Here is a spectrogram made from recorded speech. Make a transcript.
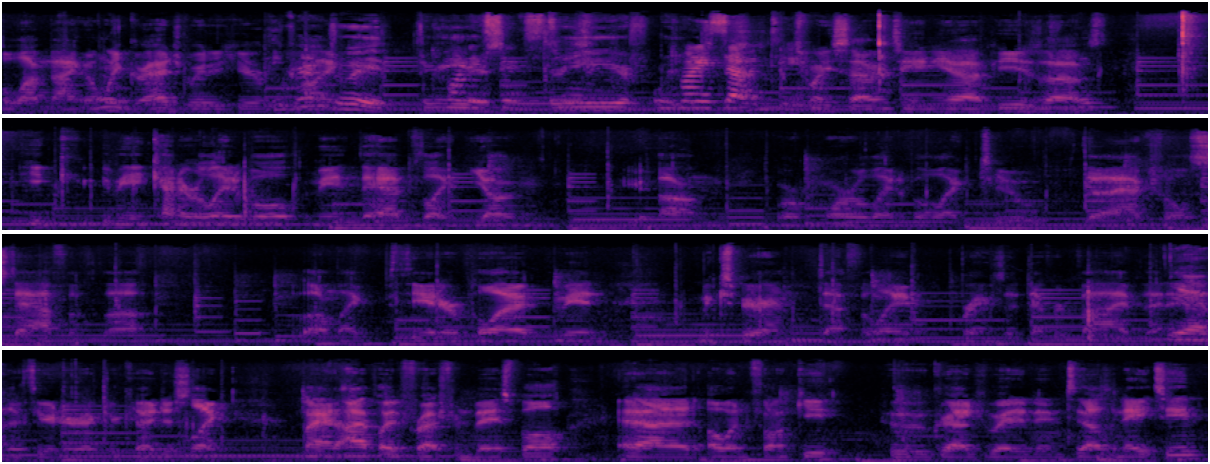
alumni. He only graduated here He from like graduated three years, three or four years. 2017. 2017. Yeah, he's uh, he. I mean, kind of relatable. I mean, they have like young, um, or more relatable like to the actual staff of the. Um, like theater play. I mean, McSperrin definitely brings a different vibe than Yeah. any other theater director could. Just like, man, I played freshman baseball, and I had Owen Funky, who graduated in 2018,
